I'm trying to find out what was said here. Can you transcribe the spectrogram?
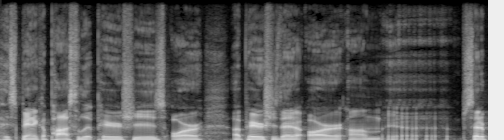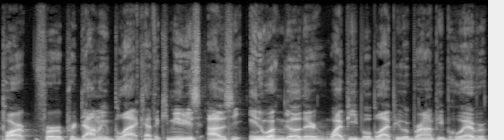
Hispanic apostolate parishes, are uh, parishes that are um, uh, set apart for predominantly black Catholic communities. Obviously, anyone can go there white people, black people, brown people, whoever.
